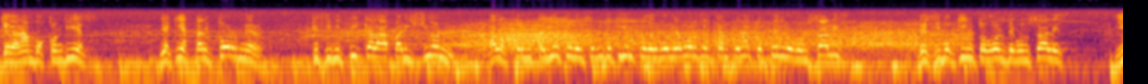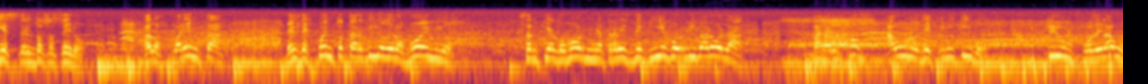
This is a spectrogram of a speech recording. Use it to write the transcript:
Quedan ambos con 10. Y aquí está el córner, que significa la aparición a los 38 del segundo tiempo del goleador del campeonato, Pedro González. Decimoquinto gol de González y es el 2 a 0. A los 40, el descuento tardío de los bohemios. Santiago Morning a través de Diego Rivarola para el 2 a 1 definitivo. Triunfo de la U.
